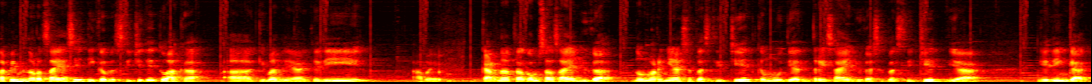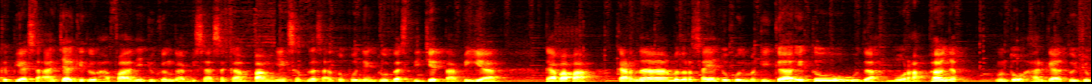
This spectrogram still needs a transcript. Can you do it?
Tapi menurut saya sih 13 digit itu agak uh, gimana ya? Jadi apa ya? Karena Telkomsel saya juga nomornya 11 digit, kemudian Tri saya juga 11 digit, ya jadi nggak kebiasa aja gitu. Hafalnya juga nggak bisa segampang yang 11 ataupun yang 12 digit. Tapi ya nggak apa-apa. Karena menurut saya 25 giga itu udah murah banget untuk harga 70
